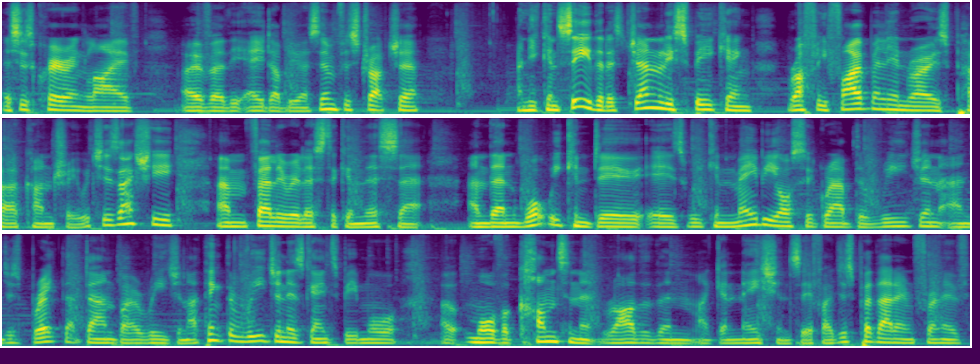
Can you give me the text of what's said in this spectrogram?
This is querying live over the AWS infrastructure. And you can see that it's generally speaking roughly 5 million rows per country, which is actually um, fairly realistic in this set. And then what we can do is we can maybe also grab the region and just break that down by region. I think the region is going to be more uh, more of a continent rather than like a nation. So if I just put that in front of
